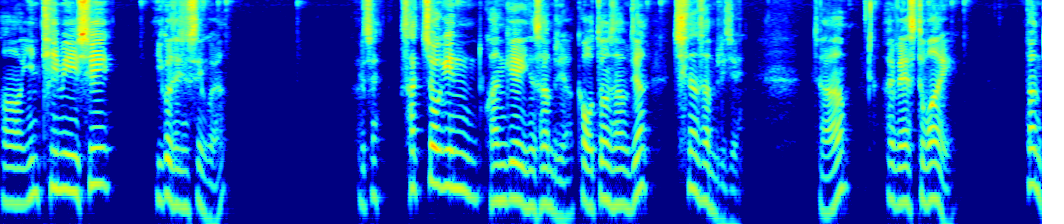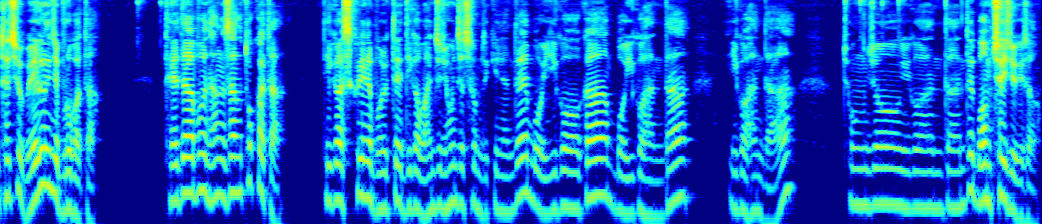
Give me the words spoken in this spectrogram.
어, 인티밋이 이거 대신 쓰인 거야. 그렇지? 사적인 관계에 있는 사람들이야. 그러니까 어떤 사람들이야? 친한 사람들이지. 자, I've asked why. 난 대체 왜 그런지 물어봤다. 대답은 항상 똑같다. 네가 스크린을 볼 때 네가 완전히 혼자처럼 느끼는데 뭐 이거가 뭐 이거 한다, 이거 한다, 종종 이거 한다 하는데 멈춰야지 여기서.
